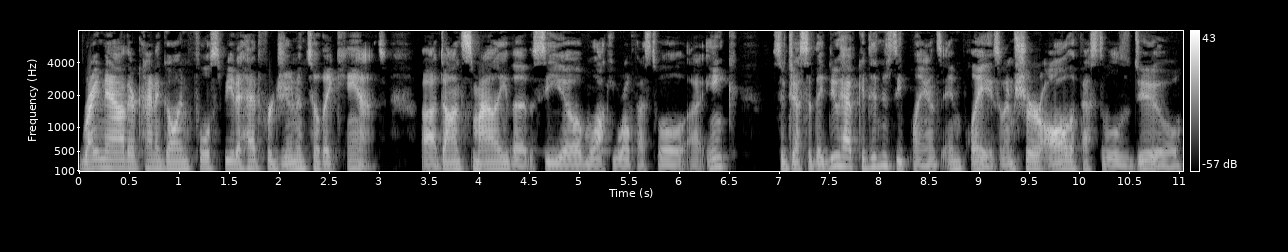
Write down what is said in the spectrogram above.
Right now, they're kind of going full speed ahead for June until they can't. Uh, Don Smiley, the, the, CEO of Milwaukee World Festival uh, Inc., suggested they do have contingency plans in place, and I'm sure all the festivals do.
